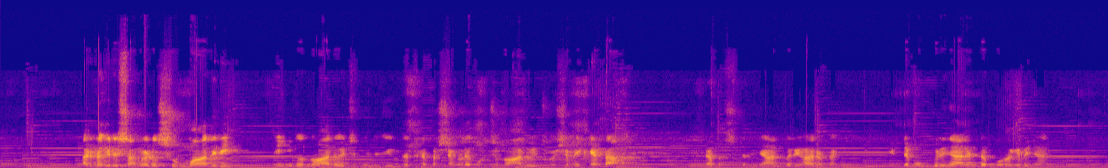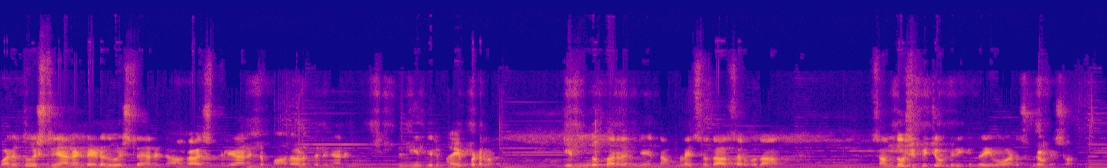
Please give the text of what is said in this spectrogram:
അരുണഗിരി സ്വാമിയുടെ സുമ്മാതിരി നീ ഇതൊന്നും ആലോചിച്ച് നിന്റെ ജീവിതത്തിലെ പ്രശ്നങ്ങളെ കുറിച്ചൊന്നും ആലോചിച്ച് വിഷമിക്കേണ്ട. എല്ലാ പ്രശ്നത്തിനും ഞാൻ പരിഹാരം ഉണ്ടാക്കി. മുമ്പിൽ ഞാനുണ്ട് പുറകിൽ ഞാൻ വലതുവശത്ത് ഞാനുണ്ട് ഇടതുവശത്ത് ഞാനുണ്ട് ആകാശത്തിൽ ഞാനുണ്ട് പാതാളത്തിൽ ഞാനുണ്ട് ഇത് നീ എന്തിനും ഭയപ്പെടണം. എന്ന് പറഞ്ഞ് നമ്മളെ സദാ സർവദാ സന്തോഷിപ്പിച്ചുകൊണ്ടിരിക്കുന്ന ദൈവമാണ് സുബ്രഹ്മണ്യ സ്വാമി.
